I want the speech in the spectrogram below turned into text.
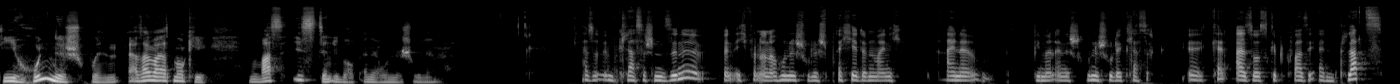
Die Hundeschulen. Da sagen wir erstmal, okay, was ist denn überhaupt eine Hundeschule? Also im klassischen Sinne, wenn ich von einer Hundeschule spreche, dann meine ich eine, wie man eine Hundeschule klassisch äh, kennt. Also es gibt quasi einen Platz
